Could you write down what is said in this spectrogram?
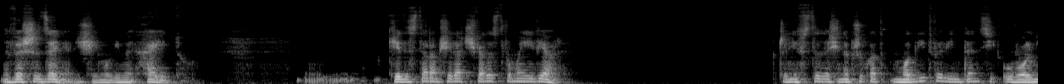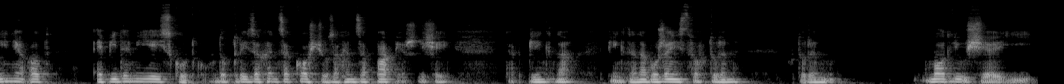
wyszydzenia, dzisiaj mówimy hejtu. Kiedy staram się dać świadectwo mojej wiary. Czy nie wstydzę się na przykład modlitwy w intencji uwolnienia od epidemii jej skutków, do której zachęca Kościół, zachęca papież. Dzisiaj tak piękna, piękne nabożeństwo, w którym, w którym modlił się i,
